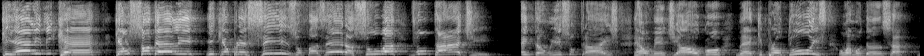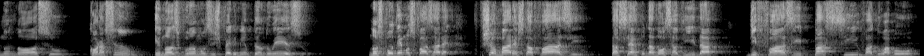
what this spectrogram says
que Ele me quer, que eu sou dele e que eu preciso fazer a Sua vontade. Então isso traz realmente algo né, que produz uma mudança no nosso coração. E nós vamos experimentando isso. Nós podemos fazer, chamar esta fase, tá certo, da nossa vida de fase passiva do amor.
